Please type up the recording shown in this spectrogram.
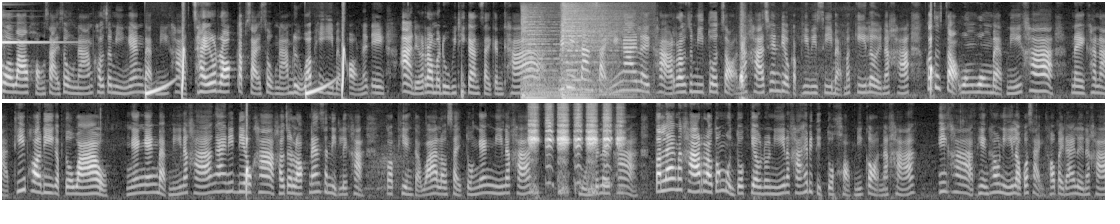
ตัววาล์วของสายส่งน้ำเขาจะมีแง่งแบบนี้ค่ะ ใช้ร็อกกับสายส่งน้ำหรือว่า PE แบบอ่อนนั่นเองอะเดี๋ยวเรามาดูวิธีการใส่กันค่ะ วิธีการใส่ง่าย ๆ เลยค่ะ เราจะมีตัวเจาะนะคะ เช่นเดียวกับ PVC แบบเมื่อกี้เลยนะคะ ก็จะเจาะวงๆแบบนี้ค่ะ ในขนาดที่พอดีกับตัววาล์วแง่งๆแบบนี้นะคะ ง่ายนิดเดียวค่ะ เขาจะล็อกแน่นสนิทเลยค่ะ ก็เพียงแต่ว่าเราใส่ตัวแง่งนี้นะคะ หมุนไปเลยค่ะ ตอนแรกนะคะ เราต้องหมุนตัวเกลียวตัวนี้นะคะ ให้ไปติดตัวขอบนี้ก่อนนะคะ นี่ค่ะ เพียงเท่านี้เราก็ใส่เข้าไปได้เลยนะคะ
